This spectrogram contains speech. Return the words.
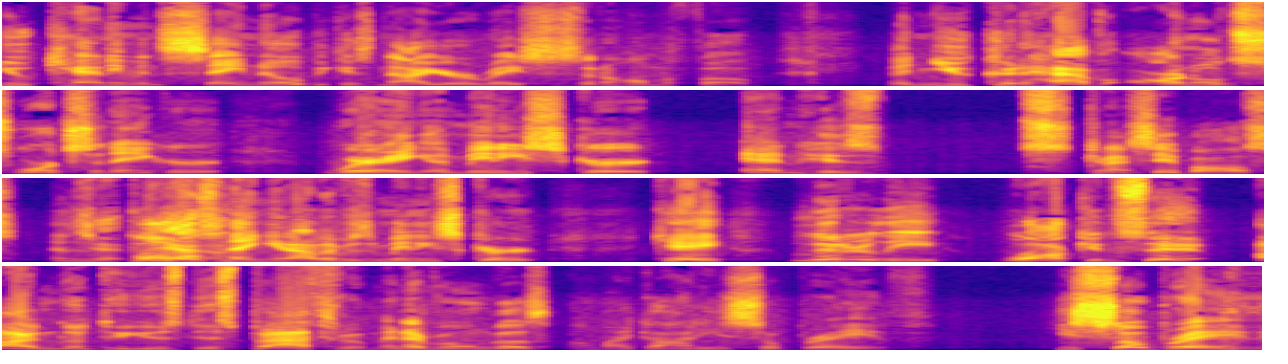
you can't even say no because now you're a racist and a homophobe, and you could have Arnold Schwarzenegger wearing a mini skirt and his can I say balls and his Yeah, balls yeah. hanging out of his mini skirt. Okay, literally walk and say, "I'm going to use this bathroom," and everyone goes, "Oh my God, he's so brave! He's so brave!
